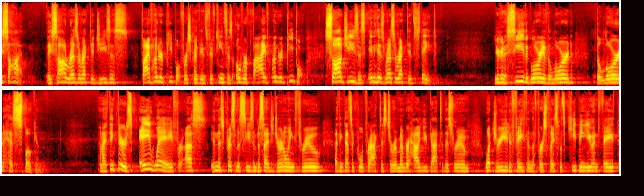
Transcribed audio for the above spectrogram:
saw it. They saw resurrected Jesus. 500 people, 1 Corinthians 15 says, over 500 people saw Jesus in his resurrected state. You're going to see the glory of the Lord. The Lord has spoken. And I think there's a way for us in this Christmas season, besides journaling through, I think that's a cool practice to remember how you got to this room, what drew you to faith in the first place, what's keeping you in faith,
